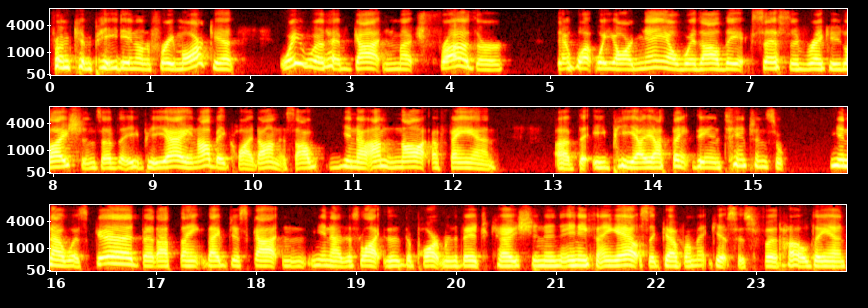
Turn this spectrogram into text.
from competing on a free market, we would have gotten much further than what we are now with all the excessive regulations of the EPA. And I'll be quite honest, I, you know, I'm not a fan of the EPA. I think the intentions you know, was good, but I think they've just gotten, you know, just like the Department of Education and anything else the government gets its foothold in,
